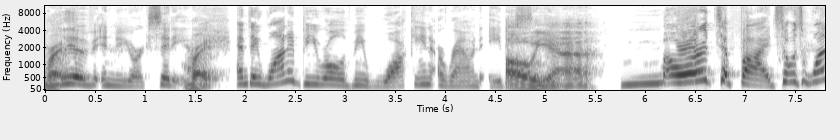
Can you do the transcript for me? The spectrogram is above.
Right. live in New York City. Right. And they wanted B roll of me walking around ABC. Oh yeah. Mortified. So it's one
